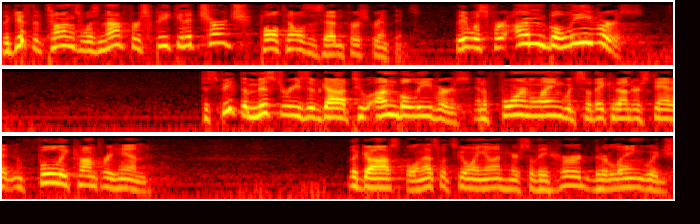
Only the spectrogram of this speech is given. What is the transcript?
The gift of tongues was not for speaking at church. Paul tells us that in 1 Corinthians. It was for unbelievers. to speak the mysteries of God to unbelievers in a foreign language so they could understand it and fully comprehend the gospel. And that's what's going on here. So they heard their language.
